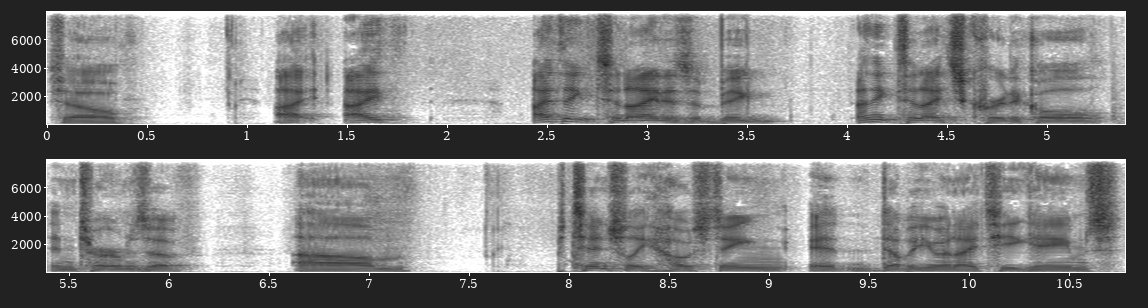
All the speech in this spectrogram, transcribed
So I, I, I think tonight is a big, I think tonight's critical in terms of um, potentially hosting at WNIT games.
